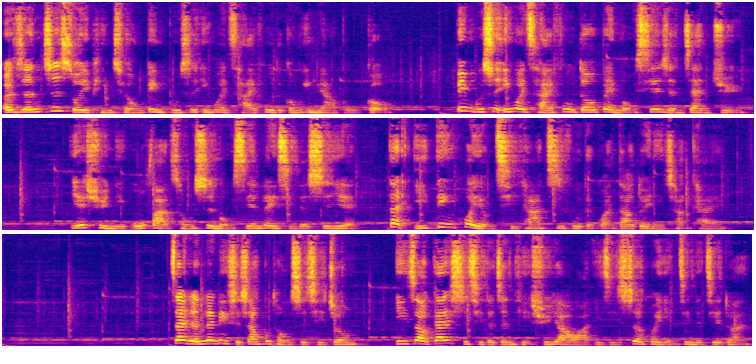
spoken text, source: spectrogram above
而人之所以贫穷，并不是因为财富的供应量不够，并不是因为财富都被某些人占据。也许你无法从事某些类型的事业，但一定会有其他致富的管道对你敞开。在人类历史上不同时期中，依照该时期的整体需要啊，以及社会演进的阶段，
